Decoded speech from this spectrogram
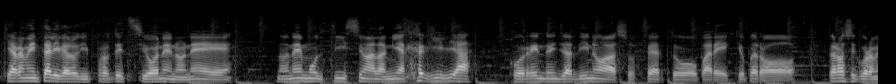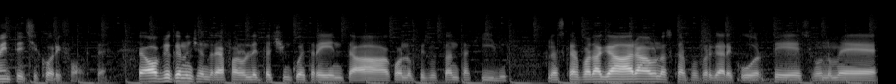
Chiaramente a livello di protezione non è, non è moltissima, la mia caviglia correndo in giardino ha sofferto parecchio, però, però sicuramente ci corri forte. È ovvio che non ci andrei a fare un letta 530 quando peso 80 kg, una scarpa da gara, una scarpa per gare corte, secondo me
